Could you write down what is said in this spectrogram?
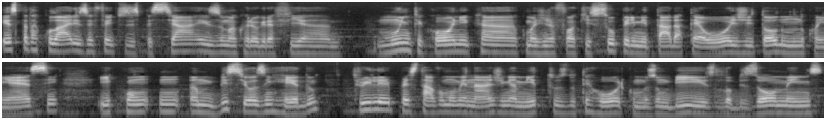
espetaculares efeitos especiais, uma coreografia muito icônica, como a gente já falou aqui, super imitada até hoje, todo mundo conhece, e com um ambicioso enredo, Thriller prestava uma homenagem a mitos do terror, como zumbis, lobisomens,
